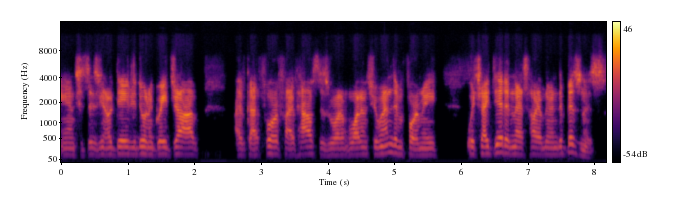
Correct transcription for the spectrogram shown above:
And she says, you know, Dave, you're doing a great job. I've got four or five houses. Why, don't you rent them for me? Which I did, and that's how I learned the business.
